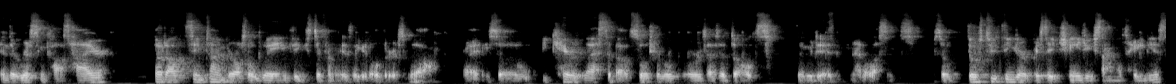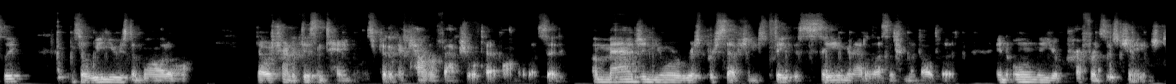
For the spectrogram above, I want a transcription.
and their risk and cost higher. But at the same time, they're also weighing things differently as they get older as well right? And so we care less about social rewards as adults than we did in adolescence. So those two things are basically changing simultaneously. So we used a model that was trying to disentangle. It's kind of like a counterfactual type model that said, imagine your risk perception stayed the same in adolescence from adulthood, and only your preferences changed.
